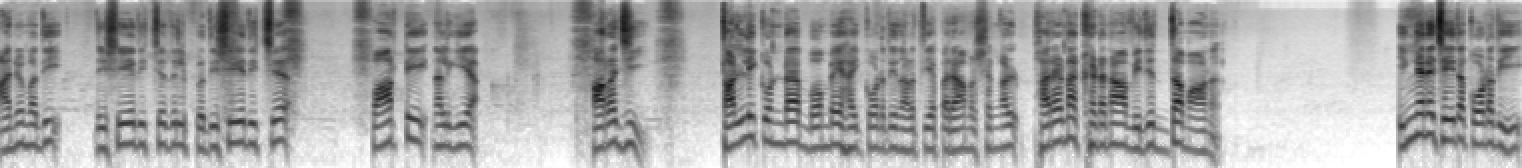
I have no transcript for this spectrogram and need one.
അനുമതി നിഷേധിച്ചതിൽ പ്രതിഷേധിച്ച് പാർട്ടി നൽകിയ ഹർജി തള്ളിക്കൊണ്ട് ബോംബെ ഹൈക്കോടതി നടത്തിയ പരാമർശങ്ങൾ ഭരണഘടനാ വിരുദ്ധമാണ്. ഇങ്ങനെ ചെയ്ത കോടതി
